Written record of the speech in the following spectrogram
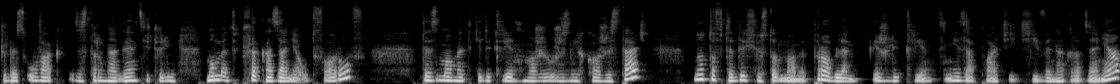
czy bez uwag ze strony agencji, czyli moment przekazania utworów, to jest moment, kiedy klient może już z nich korzystać, no to wtedy Houston mamy problem, jeżeli klient nie zapłaci ci wynagrodzenia,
